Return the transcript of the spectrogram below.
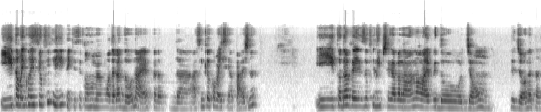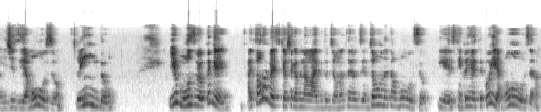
E também conheci o Felipe, que se tornou meu moderador na época, da, da, assim que eu comecei a página. E toda vez o Felipe chegava lá na live do John, do Jonathan, e dizia: Muso, lindo, e o muso eu peguei. Aí toda vez que eu chegava na live do Jonathan, eu dizia, Jonathan, muso. E ele sempre retribuía, musa.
